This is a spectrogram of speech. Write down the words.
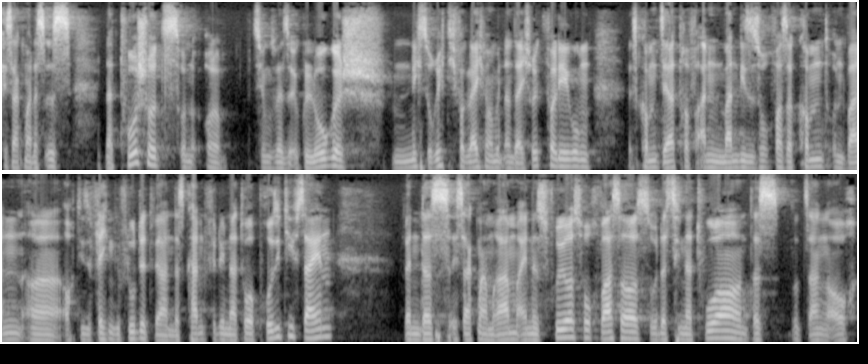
ich sag mal, das ist Naturschutz und oder beziehungsweise ökologisch nicht so richtig vergleichbar mit einer Deichrückverlegung. Es kommt sehr darauf an, wann dieses Hochwasser kommt und wann äh, auch diese Flächen geflutet werden. Das kann für die Natur positiv sein, wenn das, ich sag mal, im Rahmen eines Frühjahrshochwassers, so dass die Natur das sozusagen auch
